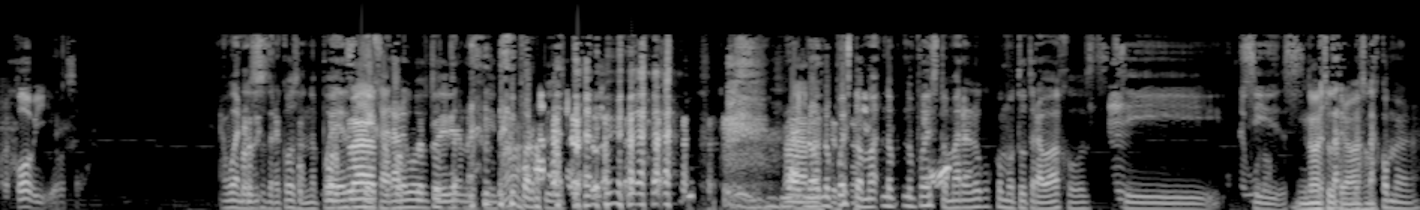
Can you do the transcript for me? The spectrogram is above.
por hobby, o sea. Bueno, Por- eso es otra cosa, no por puedes plata, dejar por algo plata aquí, ¿no? por plata. no, Ah, no, no, no es puedes tomar, no, no puedes tomar algo como tu trabajo si, Seguro. si No es tu estás, lo trabajo. estás come-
